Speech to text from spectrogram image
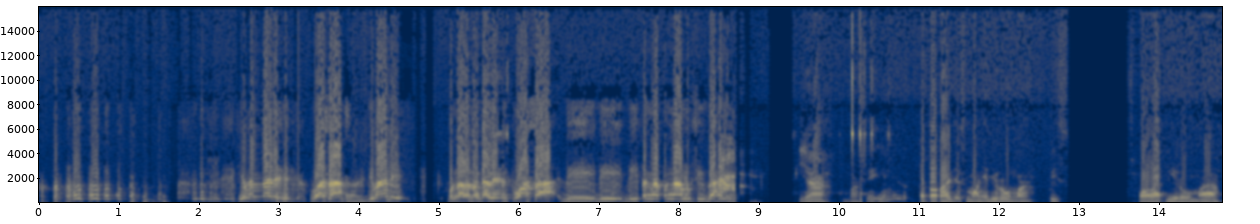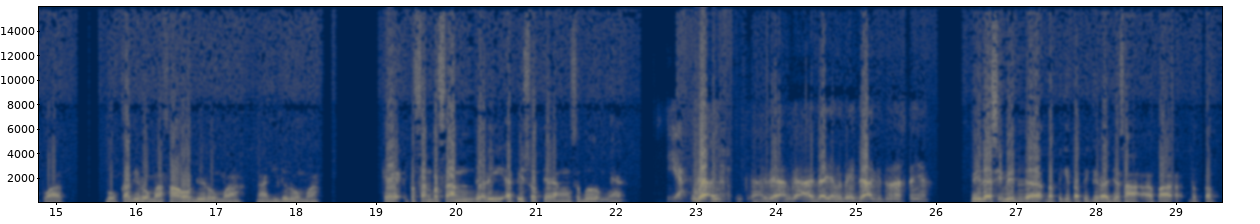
gimana nih puasa? Gimana nih pengalaman kalian puasa di di di tengah-tengah musibah nih? Ya, masih ini tetap aja semuanya di rumah, please. Sholat di rumah, buat buka di rumah, sahur di rumah, ngaji di rumah. Kayak pesan-pesan dari episode yang sebelumnya. Iya. Nggak, benar. nggak ada nggak ada yang beda gitu rasanya. Beda sih beda, tapi kita pikir aja apa tetap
